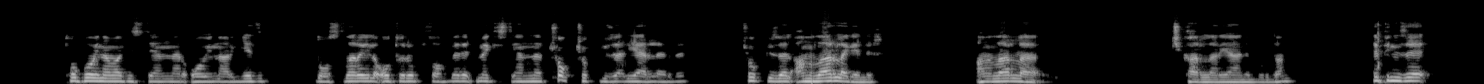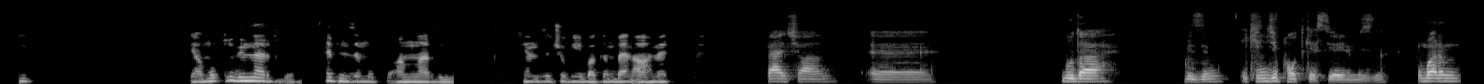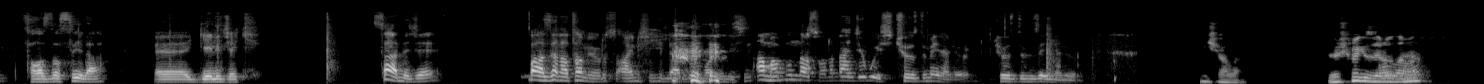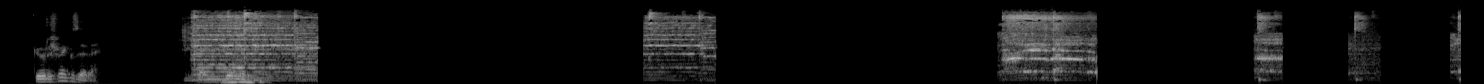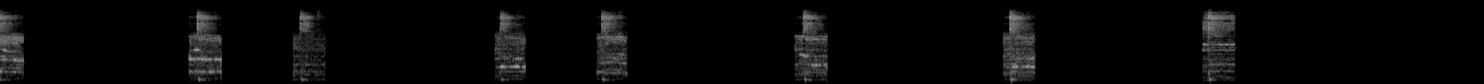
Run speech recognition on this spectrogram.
Top oynamak isteyenler oynar. Gezip dostlarıyla oturup sohbet etmek isteyenler çok çok güzel yerlerde. Çok güzel anılarla gelir. Anılarla çıkarlar yani buradan. Hepinize ya mutlu günler diliyorum. Hepinize mutlu anılar diliyorum. Kendinize çok iyi bakın. Ben Ahmet. Ben Çağan. Ee, bu da bizim ikinci podcast yayınımızdı. Umarım fazlasıyla e, gelecek. Sadece bazen atamıyoruz aynı şehirlerde olmadığımız için. Ama bundan sonra bence bu işi çözdüğüme inanıyorum. Çözdüğümüze inanıyorum. İnşallah. Görüşmek üzere o zaman. Görüşmek üzere. Bakın.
